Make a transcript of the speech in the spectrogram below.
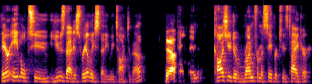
they're able to use that Israeli study we talked about yeah. And cause you to run from a saber tooth tiger,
